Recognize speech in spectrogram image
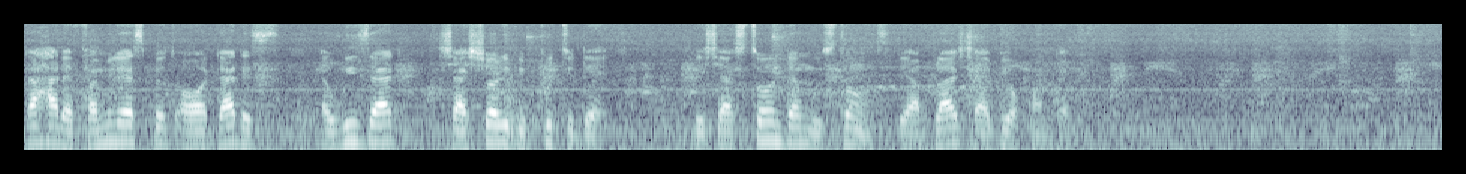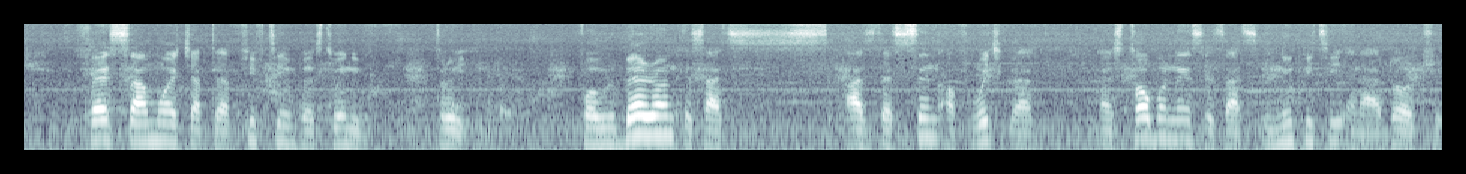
that had a familiar spirit or that is a wizard shall surely be put to death. They shall stone them with stones, their blood shall be upon them. 1 Samuel chapter 15, verse 23. For rebellion is as, as the sin of witchcraft, and stubbornness is as iniquity and adultery.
